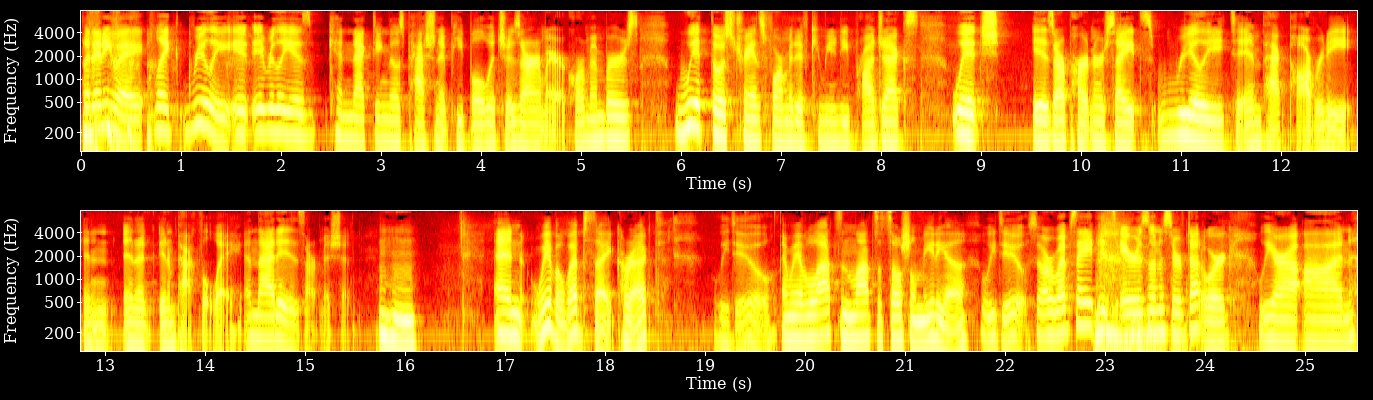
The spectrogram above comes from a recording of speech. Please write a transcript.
but anyway, like really, it, it really is connecting those passionate people, which is our AmeriCorps members, with those transformative community projects, which is our partner sites, really to impact poverty in in an impactful way, and that is our mission. And we have a website, correct? We do. And we have lots and lots of social media. We do. So our website is arizonaserve.org. We are on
